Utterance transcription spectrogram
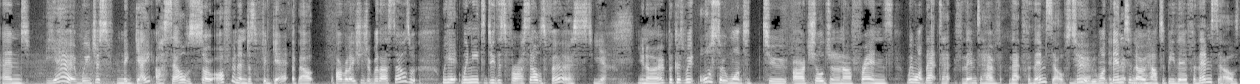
And yeah, we just negate ourselves so often and just forget about our relationship with ourselves. We we need to do this for ourselves first yeah. you know because we also want to, to our children and our friends we want that to for them to have that for themselves too Yeah, we want them to know how to be there for themselves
